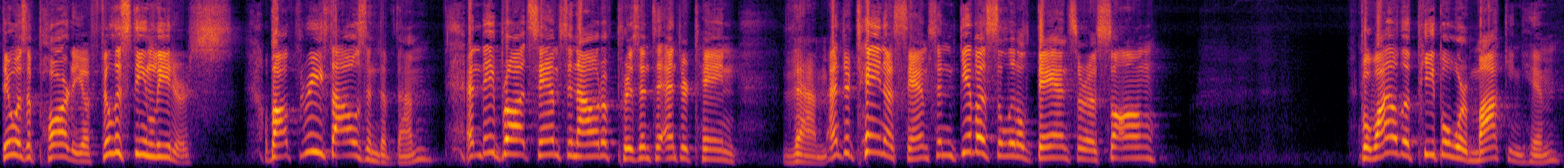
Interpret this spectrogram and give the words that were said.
There was a party of Philistine leaders, about 3,000 of them, and they brought Samson out of prison to entertain them. Entertain us, Samson. Give us a little dance or a song. But while the people were mocking him,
